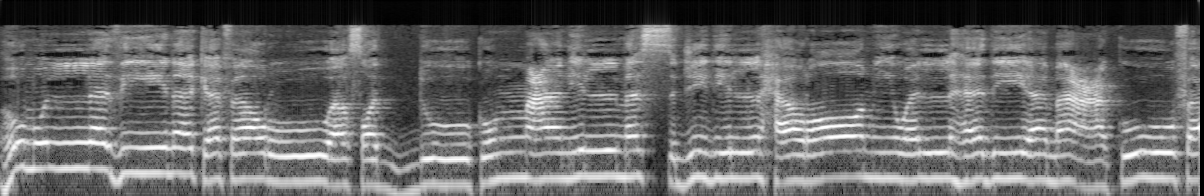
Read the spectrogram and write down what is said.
هم الذين كفروا وصدوكم عن المسجد الحرام والهدي معكوفا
